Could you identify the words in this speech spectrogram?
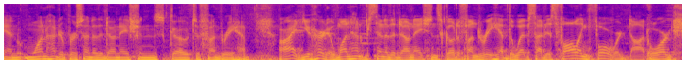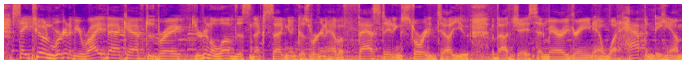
And 100% of the donations go to Fund Rehab. All right, you heard it. 100% of the donations go to Fund Rehab. The website is fallingforward.org. Stay tuned. We're going to be right back after the break. You're going to love this next segment because we're going to have a fascinating story to tell you about Jason Mary Green and what happened to him.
